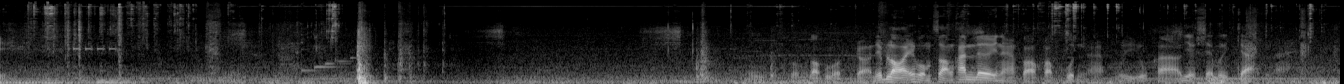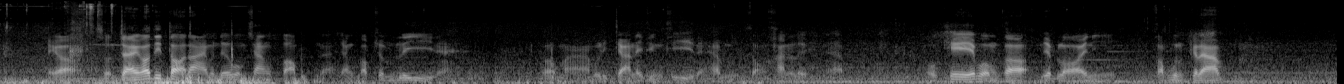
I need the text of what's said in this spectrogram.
อกรถก็เรียบร้อยผมสองคันเลยนะก็ขอบคุณนะครับลูกค้าเรียกใช้บริการนะแล้วก็สนใจก็ติดต่อได้เหมือนเดิมผมช่างกอบนะช่างกอบชมรีนะก็มาบริการให้ถึงที่นะครับนี่สองคันเลยนะครับ โอเคผมก็เรียบร้อยนี่ขอบคุณครับ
